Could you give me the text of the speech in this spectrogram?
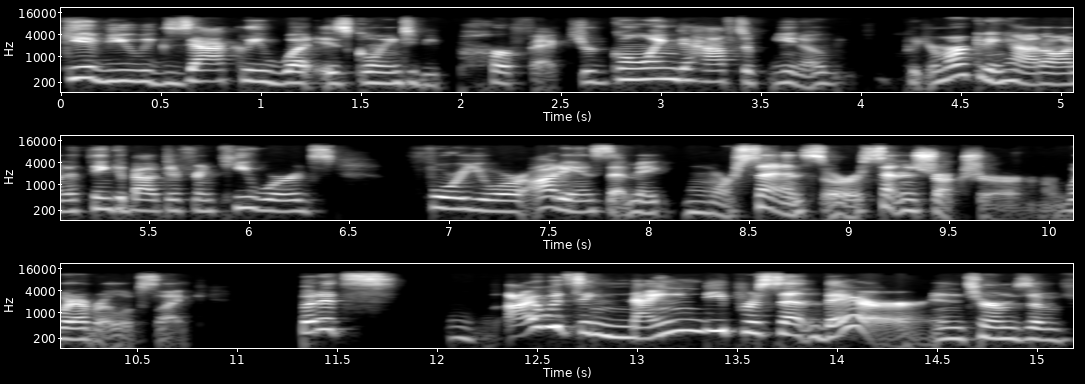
give you exactly what is going to be perfect. You're going to have to, you know, put your marketing hat on and think about different keywords for your audience that make more sense or sentence structure or whatever it looks like. But it's I would say 90% there in terms of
